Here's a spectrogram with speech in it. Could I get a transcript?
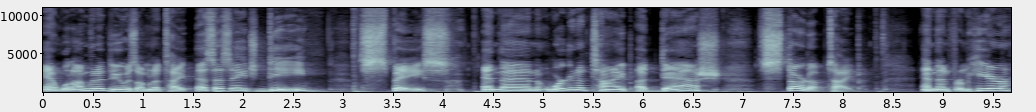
And what I'm going to do is I'm going to type SSHD space and then we're going to type a dash startup type. And then from here,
